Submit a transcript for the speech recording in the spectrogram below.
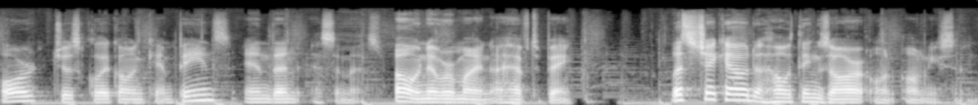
or just click on campaigns and then SMS. Oh, never mind, I have to pay. Let's check out how things are on OmniSend.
